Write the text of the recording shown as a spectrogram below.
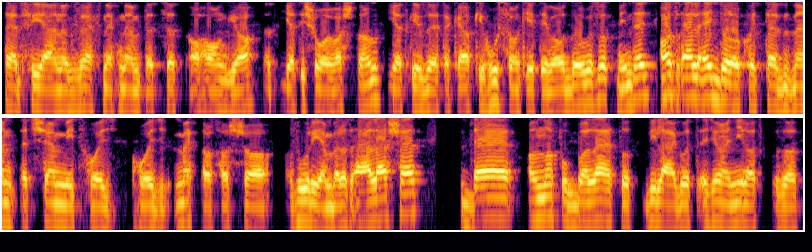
Ted fiának, Zeknek nem tetszett a hangja, tehát ilyet is olvastam, ilyet képzeljétek el, aki 22 éve ott dolgozott, mindegy. Az el egy dolog, hogy Ted nem tett semmit, hogy, hogy megtarthassa az úriember az állását, de a napokban látott világot egy olyan nyilatkozat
